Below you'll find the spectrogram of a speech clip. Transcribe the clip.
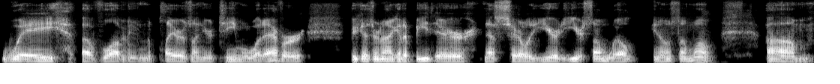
way of loving the players on your team or whatever because they're not going to be there necessarily year to year some will you know some won't um,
